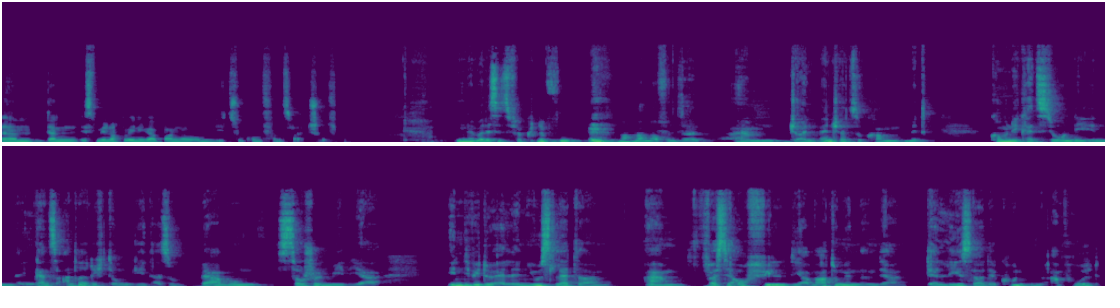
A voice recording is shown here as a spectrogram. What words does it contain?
ähm, dann ist mir noch weniger bange um die Zukunft von Zeitschriften. Wenn wir das jetzt verknüpfen, nochmal auf unser ähm, Joint Venture zu kommen mit Kommunikation, die in, in ganz andere Richtungen geht, also Werbung, Social Media, individuelle Newsletter, ähm, was ja auch viel die Erwartungen der, der Leser, der Kunden abholt.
